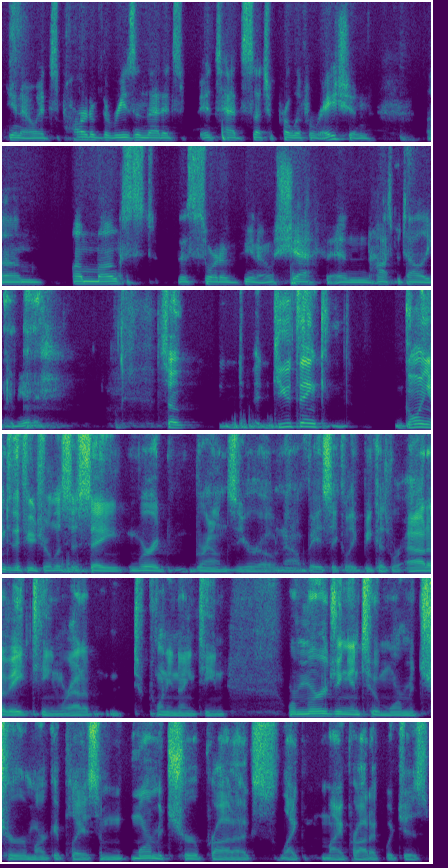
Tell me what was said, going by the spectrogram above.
you know it's part of the reason that it's it's had such a proliferation um, amongst this sort of you know chef and hospitality community. So, do you think going into the future, let's just say we're at ground zero now, basically, because we're out of 18, we're out of 2019. We're merging into a more mature marketplace, and more mature products like my product, which is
